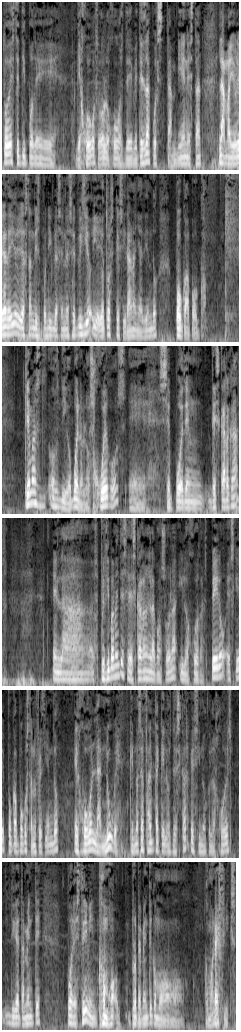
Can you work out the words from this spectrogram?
todo este tipo de, de juegos o los juegos de Bethesda pues también están la mayoría de ellos ya están disponibles en el servicio y hay otros que se irán añadiendo poco a poco ¿qué más os digo? bueno los juegos eh, se pueden descargar en la principalmente se descargan en la consola y los juegas, pero es que poco a poco están ofreciendo el juego en la nube, que no hace falta que los descargues, sino que los juegues directamente por streaming, como propiamente como como Netflix.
